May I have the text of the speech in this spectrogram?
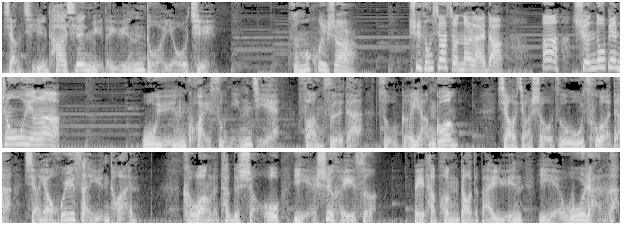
向其他仙女的云朵游去。怎么回事儿？是从笑笑那儿来的啊！全都变成乌云了。乌云快速凝结，放肆的阻隔阳光。笑笑手足无措的想要挥散云团，可忘了他的手也是黑色。被他碰到的白云也污染了，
